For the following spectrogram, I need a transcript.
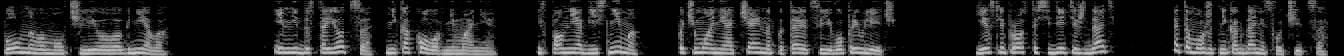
полного молчаливого гнева. Им не достается никакого внимания, и вполне объяснимо, почему они отчаянно пытаются его привлечь. Если просто сидеть и ждать, это может никогда не случиться.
